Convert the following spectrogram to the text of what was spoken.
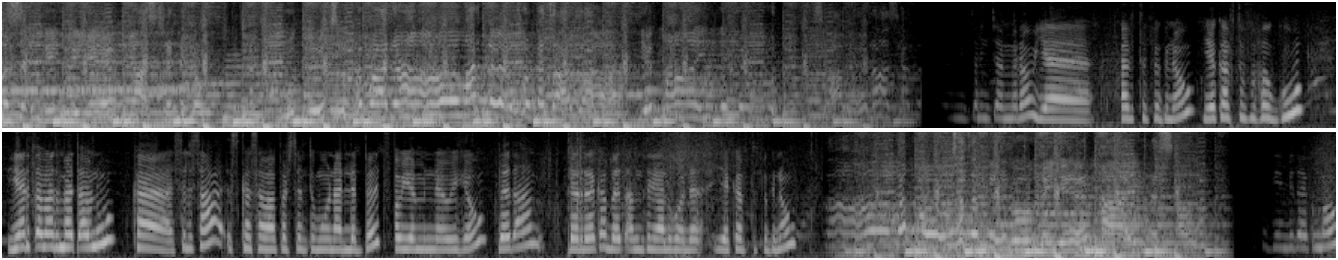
በስንዴ የሚያስጨንቀው ውቅቱ ከጓዳ ማርገፎ ከታዛ የማይለየው የምንጨምረው የከብት ፍግ ነው። የከብት ፍጉ የእርጥበት መጠኑ ከ60 እስከ 70 ፐርሰንት መሆን አለበት። የምናየው ይሄው በጣም ደረቀ፣ በጣም እንትን ያልሆነ የከብት ፍግ ነው። የሚጠቅመው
